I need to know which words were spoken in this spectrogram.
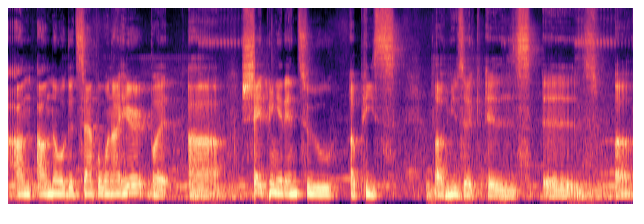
I'll, I'll know a good sample when I hear it, but uh, shaping it into a piece of music is is uh,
